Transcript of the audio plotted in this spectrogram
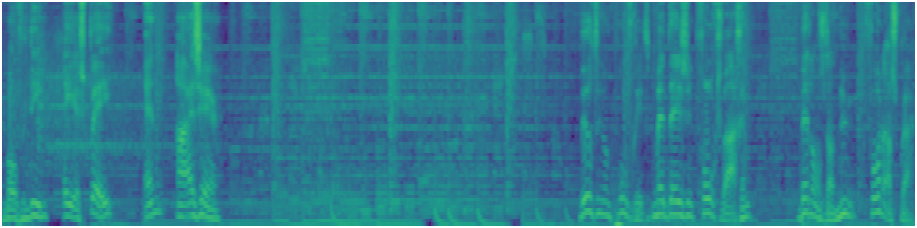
bovendien ESP en ASR. Wilt u een proefrit met deze Volkswagen? Bel ons dan nu voor een afspraak.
